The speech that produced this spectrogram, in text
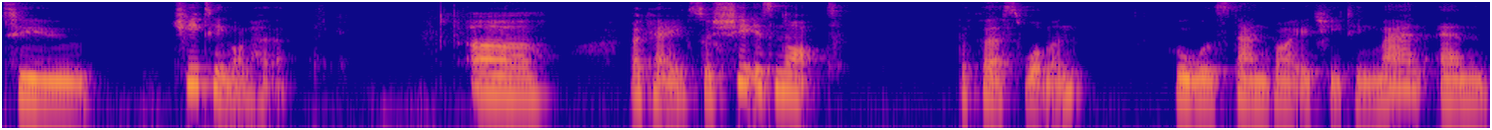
to cheating on her. Uh, okay, so she is not the first woman who will stand by a cheating man, and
